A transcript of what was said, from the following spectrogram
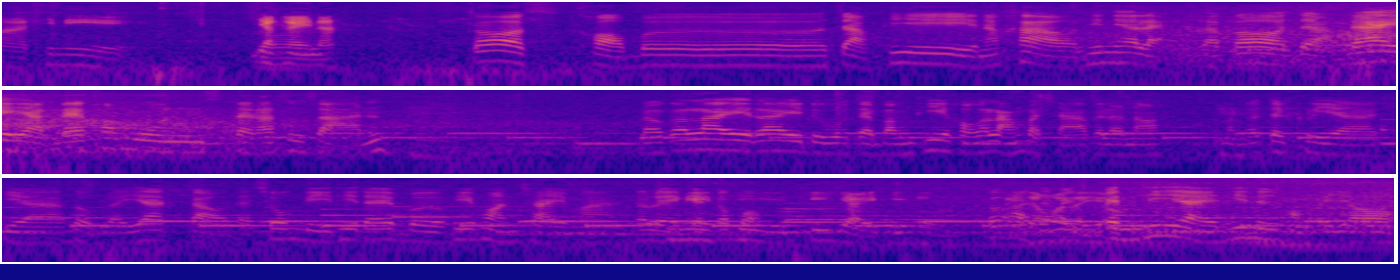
มาที่นี่ยังไงนะ ก็ขอเบอร์จากพี่นักข่าวที่เนี่ยแหละ แล้วก็จะได้อยากได้ข้อมูลแต่ละสุสานแล้วก็ไล่ไล่ดูแต่บางที่เขาก็ล้างป่าช้าไปแล้วเนาะมันก็จะเคลียร์เคลียร์ศพรายญาติเก่า แต่โชคดีที่ได้เบอร์พี่พรชัยมา ก็เลยที่แกนี่ก็บอกที่ที่ใหญ่ที่หนึ่งก็อาจในจัจะงหวัดเป็นระยเป็อนงที่ใหญ่ที่หนึ่งของระยอง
